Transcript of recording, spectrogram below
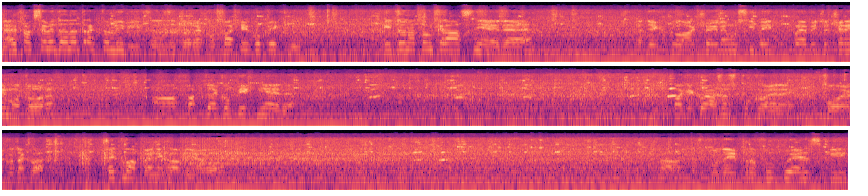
Ne, fakt se mi tenhle traktor líbí, ten zetor, jako fakt jako pěkný. I to na tom krásně jede. Na těch kolách člověk nemusí být úplně vytočený motor a fakt to jako pěkně jede. Tak jako já jsem spokojený, bo jako takhle, překvapený hlavně, jo. Tak, to spodej profukuje hezky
